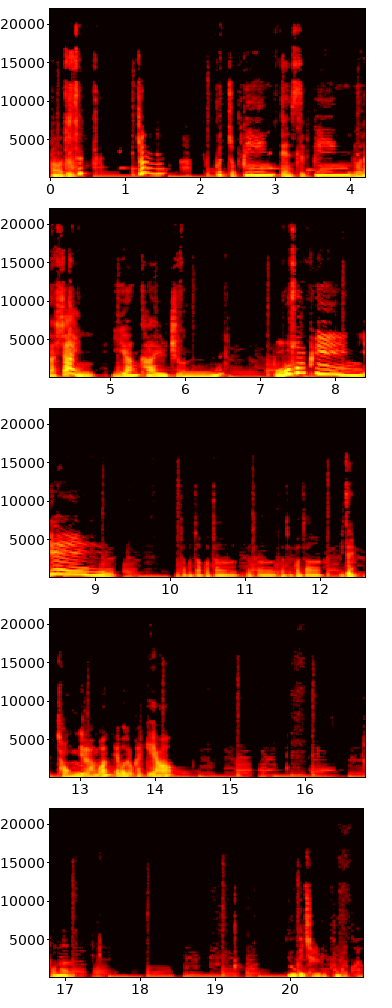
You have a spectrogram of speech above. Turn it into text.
하나, 둘, 셋. 짠! 뿌초핑, 댄스핑, 루나 샤인, 이안 카일 준, 보송핑, 예! 반짝반짝반짝, 반짝, 반짝반짝. 이제 정리를 한번 해보도록 할게요. 저는 요게 제일 높은 걸까요?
